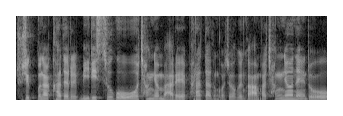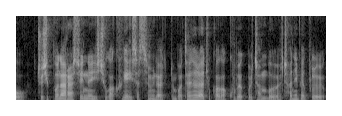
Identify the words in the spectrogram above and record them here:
주식 분할 카드를 미리 쓰고 작년 말에 팔았다는 거죠. 그러니까 아마 작년에도 주식 분할할 수 있는 이슈가 크게 있었습니다. 뭐 테슬라 주가가 900불, 1000불, 1200불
